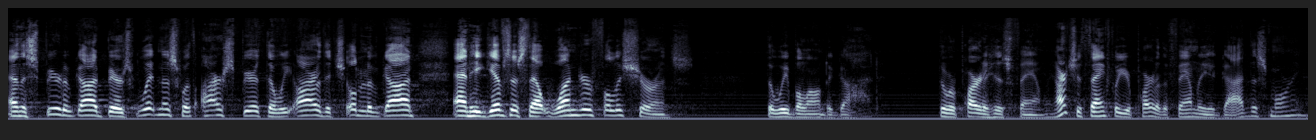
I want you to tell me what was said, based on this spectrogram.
And the Spirit of God bears witness with our spirit that we are the children of God. And He gives us that wonderful assurance that we belong to God, that we're part of His family. Aren't you thankful you're part of the family of God this morning?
